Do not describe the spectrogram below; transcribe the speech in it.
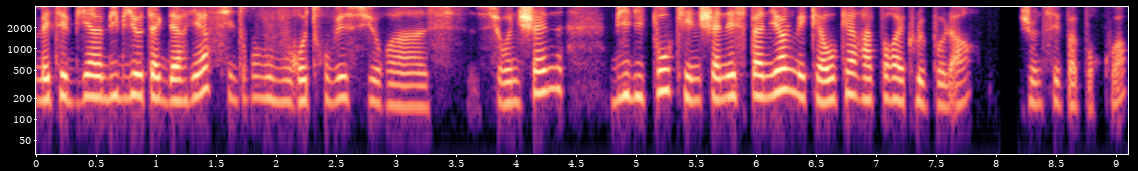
Mettez bien bibliothèque derrière, sinon vous vous retrouvez sur, un, sur une chaîne Bilipo qui est une chaîne espagnole mais qui n'a aucun rapport avec le polar. Je ne sais pas pourquoi.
